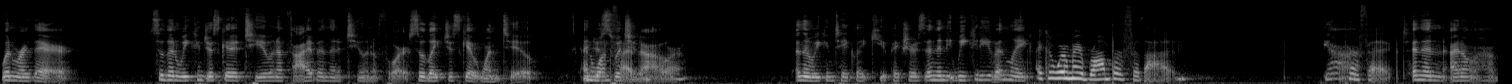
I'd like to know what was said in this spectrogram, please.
when we're there, so then we can just get a two and a five, and then a two and a four. So like just get one two, and, just switch it and out, four. And then we can take like cute pictures, and then we could even like I could wear my romper for that. yeah, Perfect. And then I don't have.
